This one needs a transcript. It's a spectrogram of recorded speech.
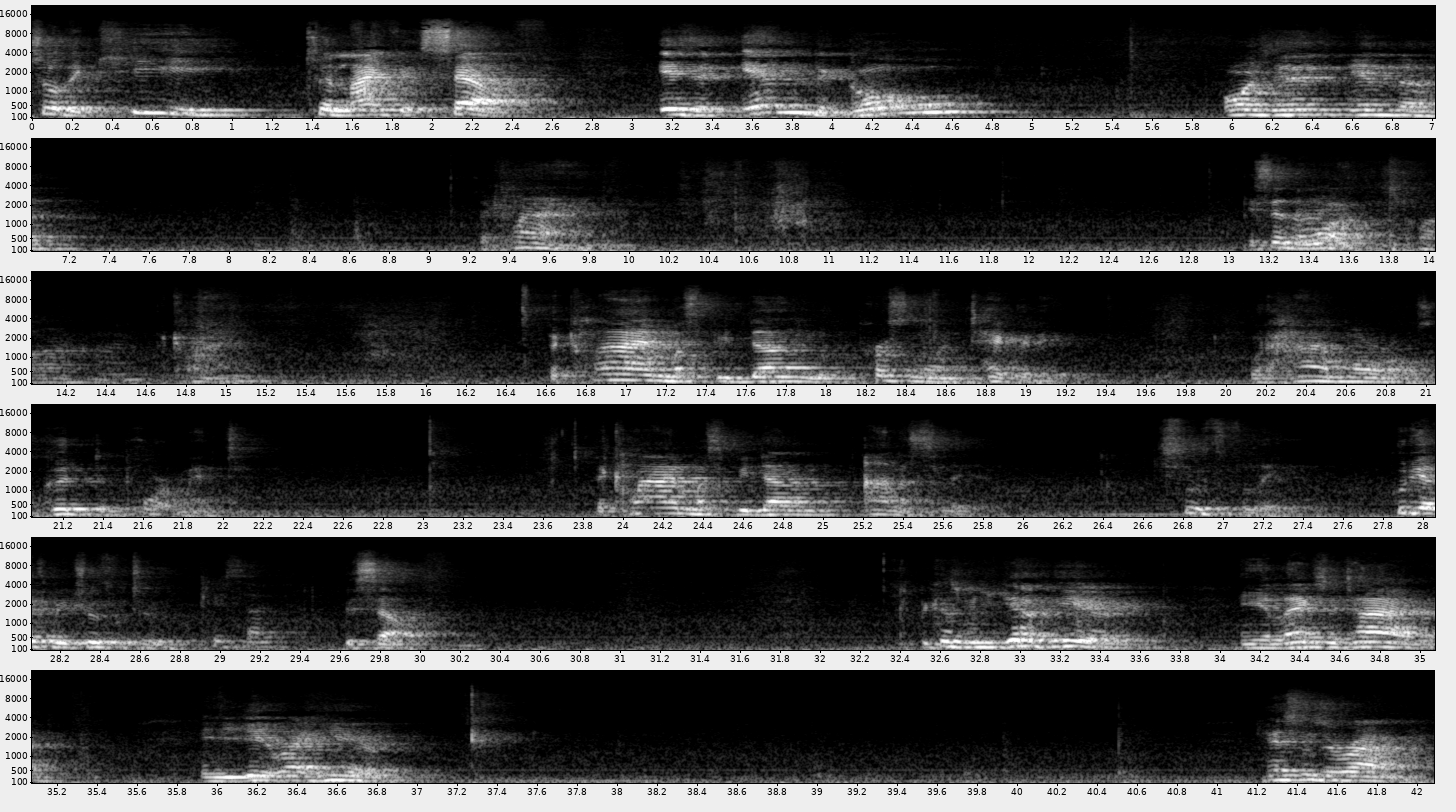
So the key to life itself is it in the goal or is it in the, the climb? It's in the what? Climb. The climb. The climb must be done with personal integrity, with high morals, good deportment. The climb must be done honestly, truthfully. Who do you have to be truthful to? Yourself. Yourself. Because when you get up here and your legs are tired and you get right here, guess who's around?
